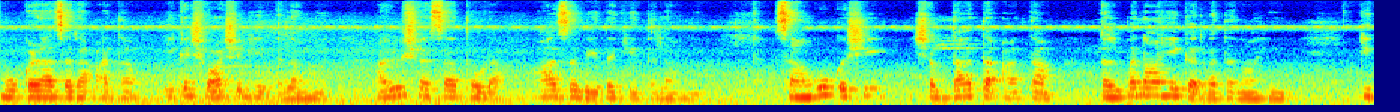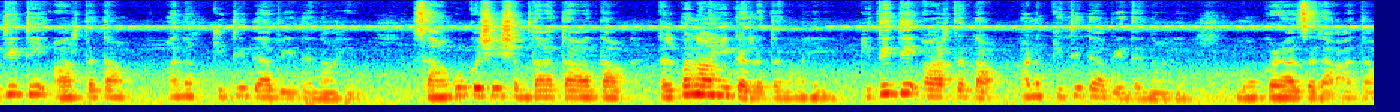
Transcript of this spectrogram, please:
मोकळा जरा आता एक श्वास घेतला मी. आयुष्याचा थोडा आज वेद घेतला मी. सांगू कशी शब्दात आता कल्पनाही करवत नाही. किती ती आर्तता अन किती त्या वेद नाही सांगू कशी शब्द आता आता कल्पनाही करत नाही. किती ती आर्तता आणि किती त्या वेद नाही मोकळा जरा आता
